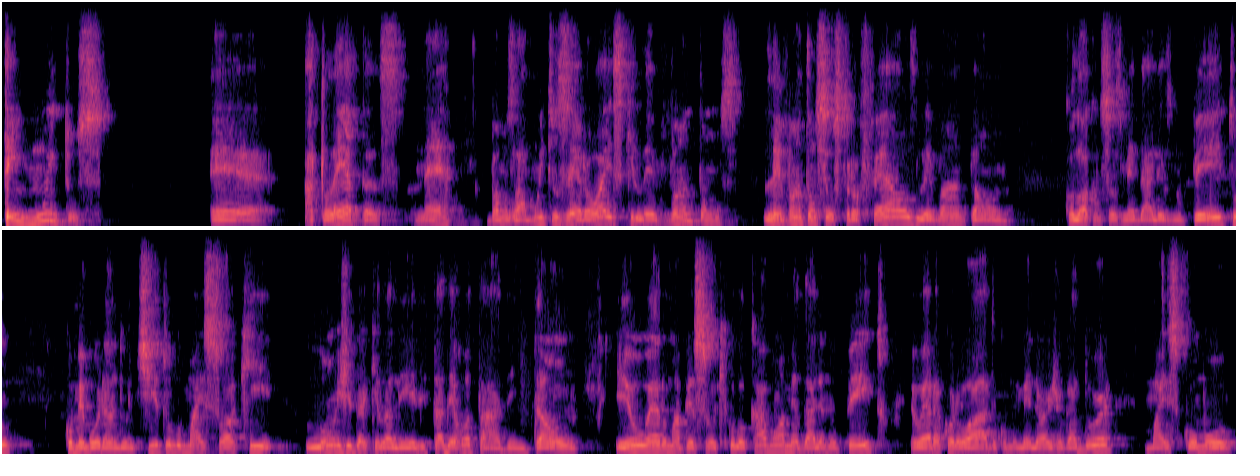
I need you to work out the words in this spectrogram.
tem muitos é, atletas, né? Vamos lá, muitos heróis que levantam, levantam seus troféus, levantam, colocam suas medalhas no peito, comemorando um título, mas só que longe daquilo ali, ele está derrotado. Então, eu era uma pessoa que colocava uma medalha no peito, eu era coroado como melhor jogador, mas como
